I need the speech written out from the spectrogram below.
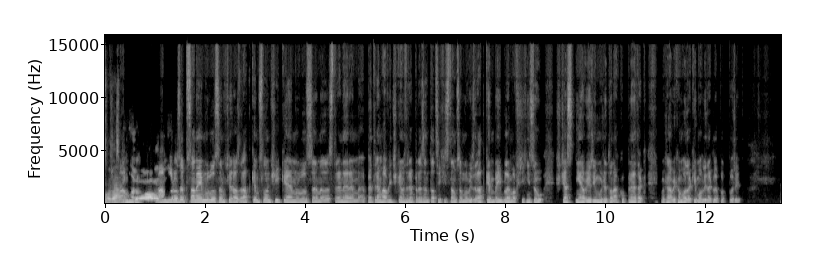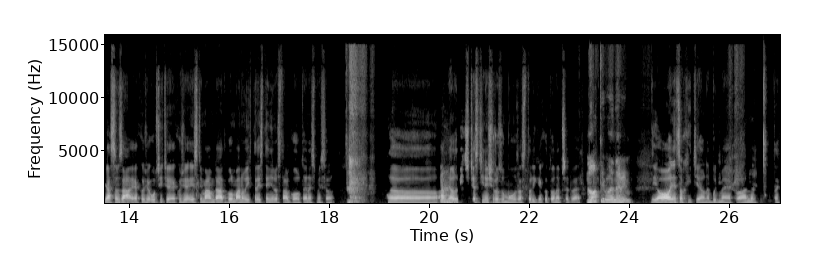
No, mám, ho, mám ho rozepsaný, mluvil jsem včera s Radkem Slončíkem, mluvil jsem s trenérem Petrem Havlíčkem z reprezentací, chystám se mluvit s Radkem Bejblem a všichni jsou šťastní a věří mu, že to nakopne, tak možná bychom ho taky mohli takhle podpořit. Já jsem za, jakože určitě, jakože jestli mám dát Golmanovi, který stejně dostal gol, to je nesmysl. Uh, a měl víc štěstí než rozumu, za stolík jako to nepředved. No, ty vole, nevím. Jo, něco chytil, nebuďme jako, ale ne, tak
